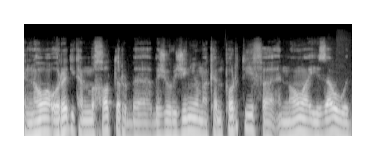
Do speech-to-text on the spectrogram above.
إن هو already كان مخاطر بجورجينيو مكان بارتي فإن هو يزود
